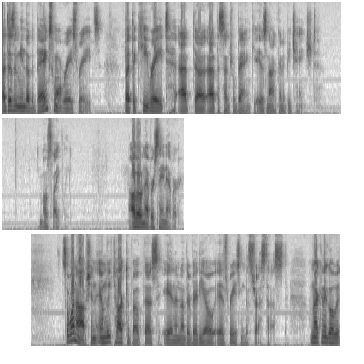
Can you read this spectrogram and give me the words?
That doesn't mean that the banks won't raise rates, but the key rate at the at the central bank is not going to be changed. Most likely. Although never say never. So one option, and we've talked about this in another video, is raising the stress test. I'm not going to go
